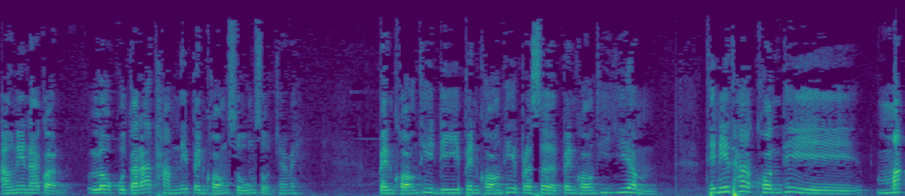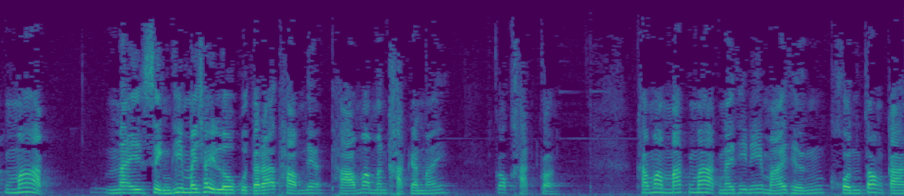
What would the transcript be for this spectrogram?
เอานี่นะก่อนโลกุตระธรรมนี่เป็นของสูงสุดใช่ไหมเป็นของที่ดีเป็นของที่ประเสริฐเป็นของที่เยี่ยม ทีนี้ถ้าคนที่มักมากในสิ่งที่ไม่ใช่โลกุตระธรรมเนี่ยถามว่ามันขัดกันไหม ก็ขัดก่อนคำว่ามักมากในที่นี้หมายถึงคนต้องการ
